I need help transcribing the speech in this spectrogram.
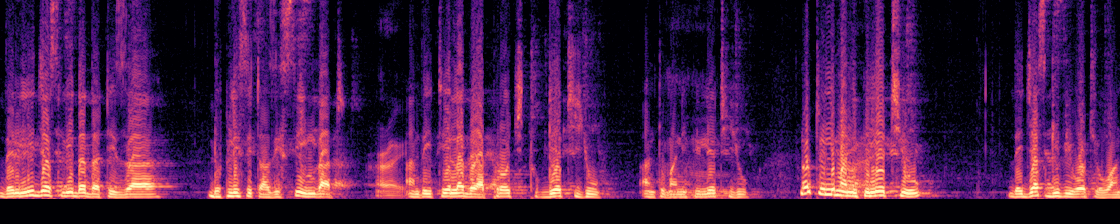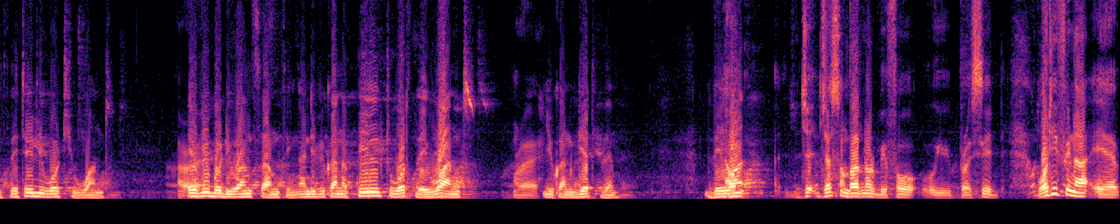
The religious leader that is uh, duplicitous is seeing that. Right. And they tailor their approach to get you and to manipulate you. Not really manipulate you, they just give you what you want. They tell you what you want. Everybody wants something. And if you can appeal to what they want, Right. you can get them. They want, just on that note before we proceed, what if in a, uh,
